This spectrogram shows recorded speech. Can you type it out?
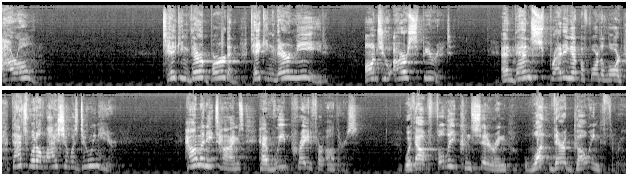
our own. Taking their burden, taking their need onto our spirit, and then spreading it before the Lord. That's what Elisha was doing here. How many times have we prayed for others without fully considering what they're going through?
